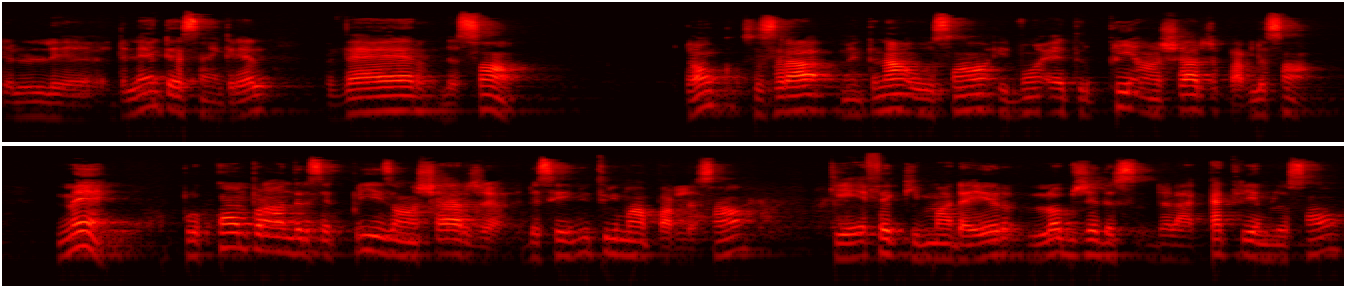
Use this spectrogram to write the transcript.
de l'intestin grêle vers le sang. Donc, ce sera maintenant au sang, ils vont être pris en charge par le sang. Mais pour comprendre cette prise en charge de ces nutriments par le sang, qui est effectivement d'ailleurs l'objet de, la quatrième leçon,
